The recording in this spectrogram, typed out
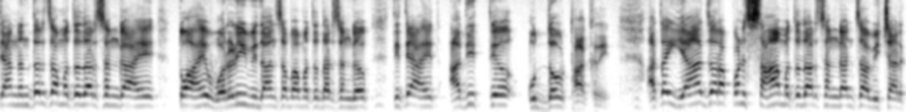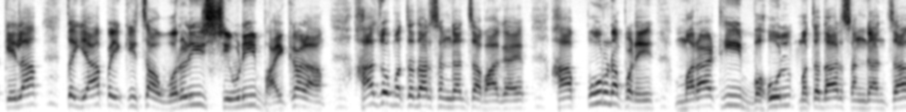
त्यानंतरचा मतदारसंघ आहे तो आहे वरळी विधानसभा मतदारसंघ तिथे आहेत आदित्य उद्धव ठाकरे. आता या जर आपण सहा मतदारसंघांचा विचार केला तर यापैकीचा वरळी शिवडी भायकाळा हा जो मतदारसंघांचा भाग आहे हा पूर्णपणे मराठी बहुल मतदारसंघांचा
